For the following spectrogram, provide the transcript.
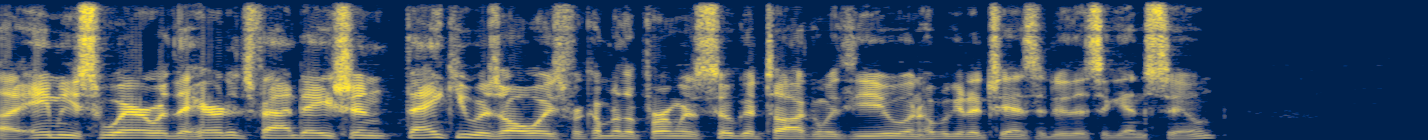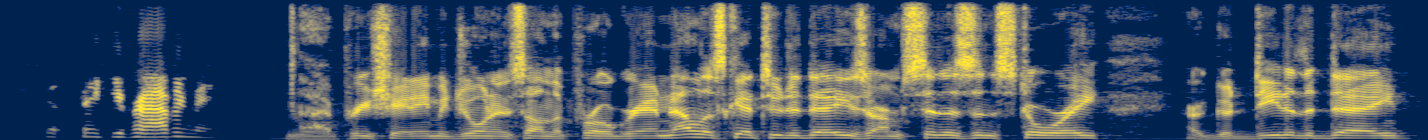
Uh, Amy Swearer with the Heritage Foundation, thank you as always for coming to the program. It's so good talking with you and hope we get a chance to do this again soon. Thank you for having me. I appreciate Amy joining us on the program. Now let's get to today's Armed Citizen story, our good deed of the day,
